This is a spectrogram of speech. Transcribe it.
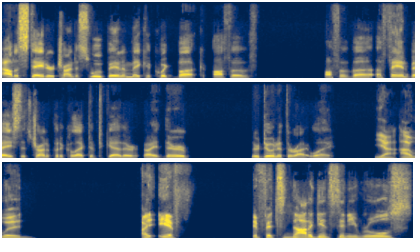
out of stater trying to swoop in and make a quick buck off of off of a, a fan base that's trying to put a collective together. Right, they're they're doing it the right way. Yeah, I would. I if if it's not against any rules,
